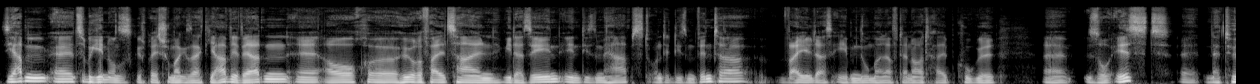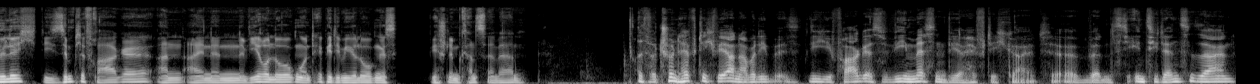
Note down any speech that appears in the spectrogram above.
Sie haben äh, zu Beginn unseres Gesprächs schon mal gesagt, ja, wir werden äh, auch äh, höhere Fallzahlen wieder sehen in diesem Herbst und in diesem Winter, weil das eben nun mal auf der Nordhalbkugel äh, so ist. Äh, natürlich die simple Frage an einen Virologen und Epidemiologen ist, wie schlimm kann es denn werden? Es wird schon heftig werden, aber die, die Frage ist, wie messen wir Heftigkeit? Äh, werden es die Inzidenzen sein?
